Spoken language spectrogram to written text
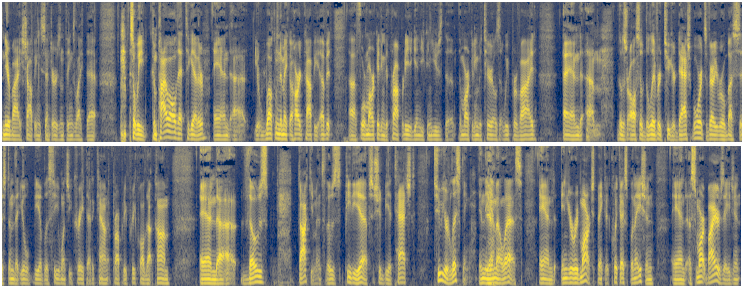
nearby shopping centers, and things like that. so we compile all that together, and uh, you're welcome to make a hard copy of it uh, for marketing the property. Again, you can use the, the marketing materials that we provide and um, those are also delivered to your dashboard. It's a very robust system that you'll be able to see once you create that account at propertyprequal.com. And uh, those documents, those PDFs, should be attached to your listing in the yeah. MLS. And in your remarks, make a quick explanation. And a smart buyer's agent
